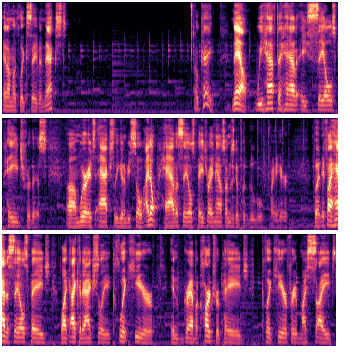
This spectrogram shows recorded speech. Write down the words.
And I'm going to click save and next. Okay. Now we have to have a sales page for this um, where it's actually going to be sold. I don't have a sales page right now, so I'm just going to put Google right here. But if I had a sales page, like I could actually click here and grab a Kartra page, click here for my site,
